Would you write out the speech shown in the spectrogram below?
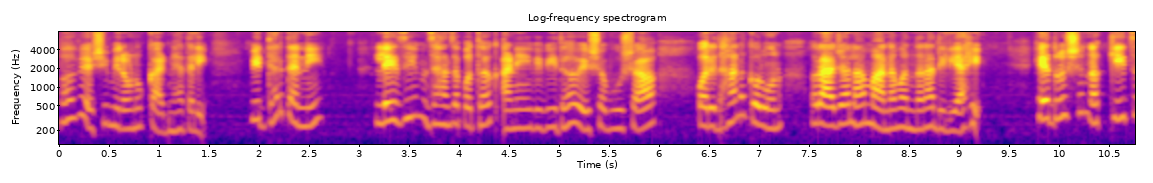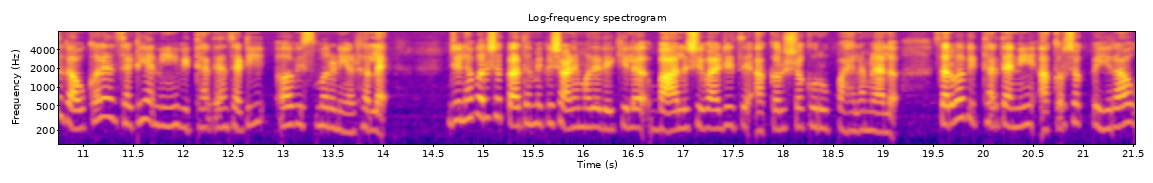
भव्य अशी मिरवणूक काढण्यात आली. विद्यार्थ्यांनी लेझिम झांज पथक आणि विविध वेशभूषा परिधान करून राजाला मानवंदना दिली आहे. हे दृश्य नक्कीच गावकऱ्यांसाठी आणि विद्यार्थ्यांसाठी अविस्मरणीय ठरलं आहे जिल्हा परिषद प्राथमिक शाळेमध्ये देखील बाल शिवाजीचे आकर्षक रूप पाहायला मिळालं. सर्व विद्यार्थ्यांनी आकर्षक पेहराव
